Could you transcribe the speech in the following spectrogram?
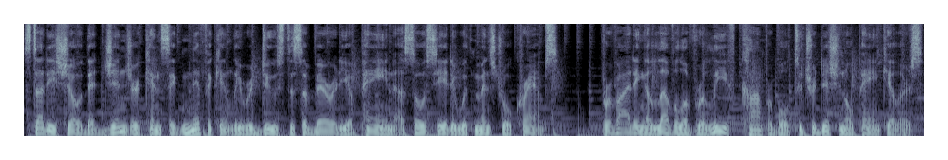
Studies show that ginger can significantly reduce the severity of pain associated with menstrual cramps, providing a level of relief comparable to traditional painkillers.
